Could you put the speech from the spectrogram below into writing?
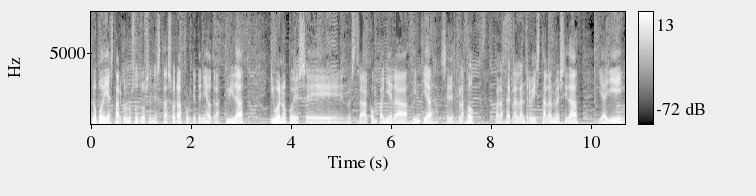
no podía estar con nosotros en estas horas porque tenía otra actividad y bueno, pues eh, nuestra compañera Cintia se desplazó para hacerle la entrevista a la universidad y allí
